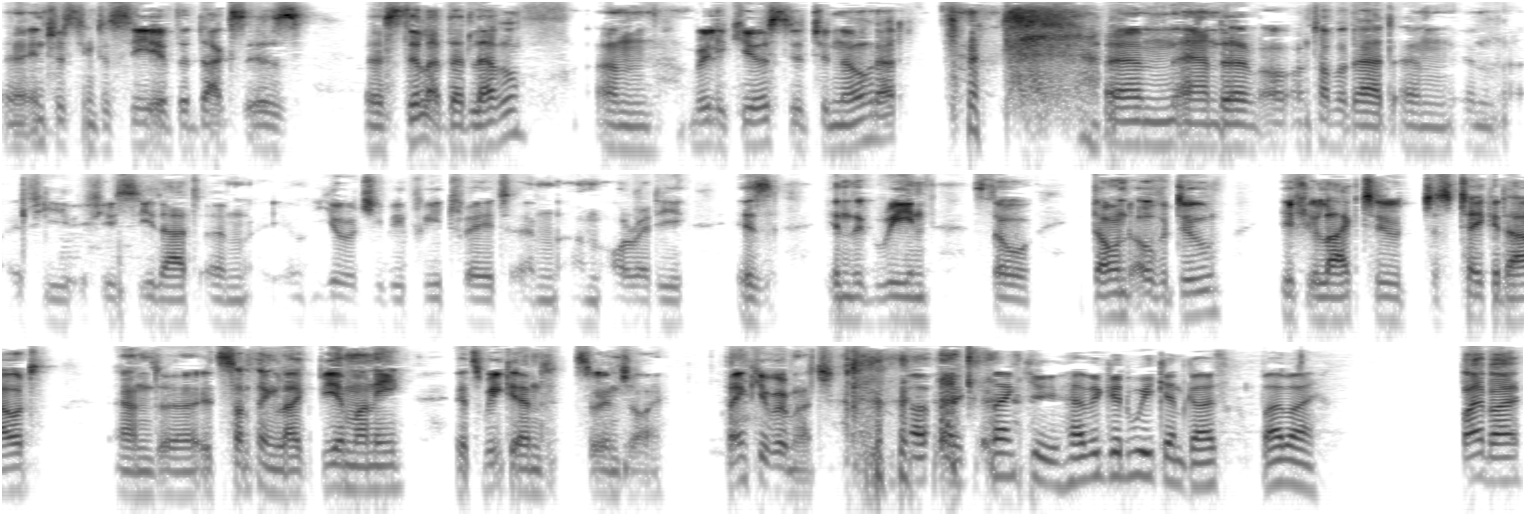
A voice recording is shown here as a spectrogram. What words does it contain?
Uh, interesting to see if the DAX is uh, still at that level. I'm really curious to, to know that. um, and uh, on top of that, um, um, if you if you see that um, Euro GBP trade um, um, already is in the green, so don't overdo. If you like to just take it out, and uh, it's something like beer money. It's weekend, so enjoy. Thank you very much. Perfect. Thank you. Have a good weekend, guys. Bye bye. Bye bye.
